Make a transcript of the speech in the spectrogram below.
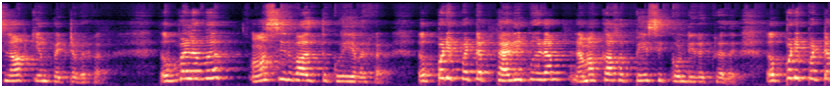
ஸ்லாக்கியம் பெற்றவர்கள் எவ்வளவு ஆசீர்வாதத்துக்குரியவர்கள். எப்படிப்பட்ட பலிபீடம் நமக்காக பேசிக்கொண்டிருக்கிறது எப்படிப்பட்ட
